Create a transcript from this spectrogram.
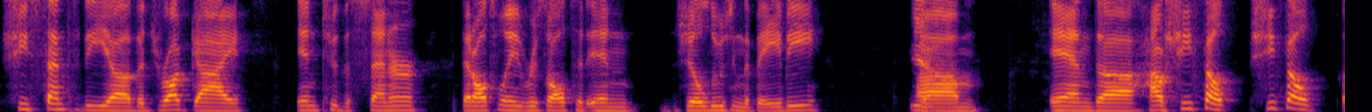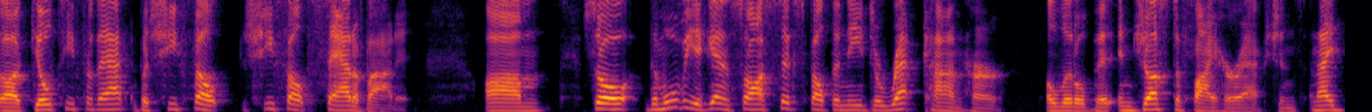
she sent the uh, the drug guy into the center that ultimately resulted in Jill losing the baby. Yeah. Um, and uh, how she felt she felt uh, guilty for that, but she felt she felt sad about it. Um, so the movie again, Saw Six, felt the need to retcon her a little bit and justify her actions, and I,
